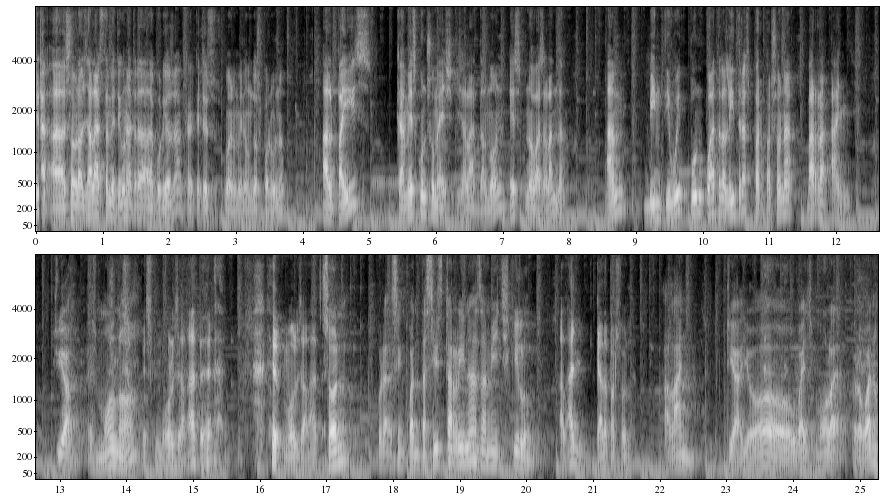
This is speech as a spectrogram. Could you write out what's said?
Mira, uh, sobre els gelats també tinc una altra dada curiosa, que aquest és, bueno, mira, un 2 per 1 El país que més consumeix gelat del món és Nova Zelanda, amb 28.4 litres per persona barra any. Tia, és molt, no? És molt gelat, eh? és molt gelat. Eh? Són 56 terrines de mig quilo A l'any, cada persona. a l'any. Tia, jo ho veig molt, eh? Però bueno,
